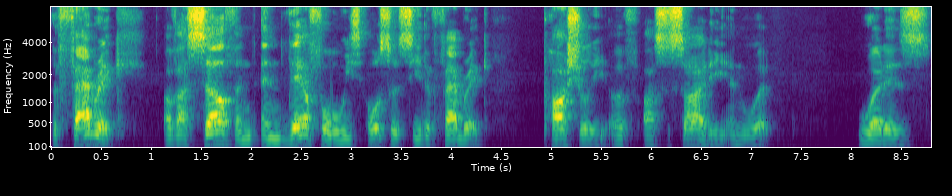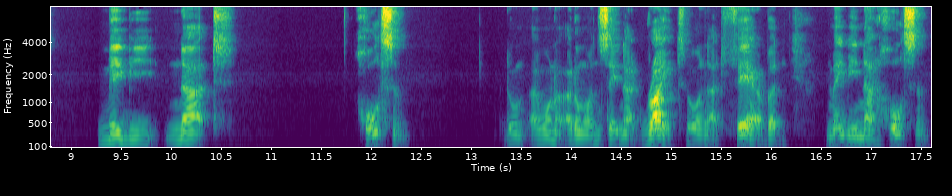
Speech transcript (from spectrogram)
the fabric of ourself and, and therefore we also see the fabric partially of our society and what what is maybe not wholesome. I don't I want to, I don't want to say not right or not fair, but maybe not wholesome.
